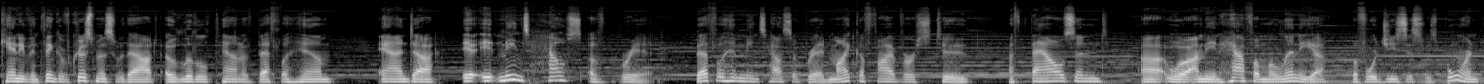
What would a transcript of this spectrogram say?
can't even think of Christmas without a little town of Bethlehem. And uh, it, it means house of bread. Bethlehem means house of bread. Micah 5, verse 2, a thousand, uh, well, I mean, half a millennia before Jesus was born,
